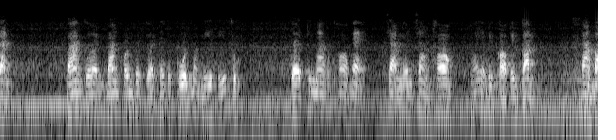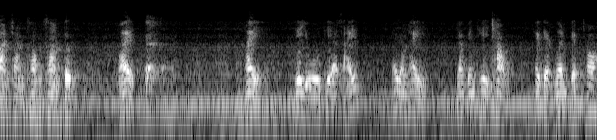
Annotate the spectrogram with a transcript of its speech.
กัน บางเกินบางคนไปเกิดในตระกูลบ้างมีสีสุข เกิดขึ้นมากับพ่อแม่ สร้างเงินสร้างทองไว้เป็นก่อเป็นกรรมสร้างบ้านสร้างช่องสร้างตึก ไว้ ให้ที่อยู่ที่อาศัย แล้วยังให้ ยังเป็นที่เช่า ให้เก็บเงินเก็บทอง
